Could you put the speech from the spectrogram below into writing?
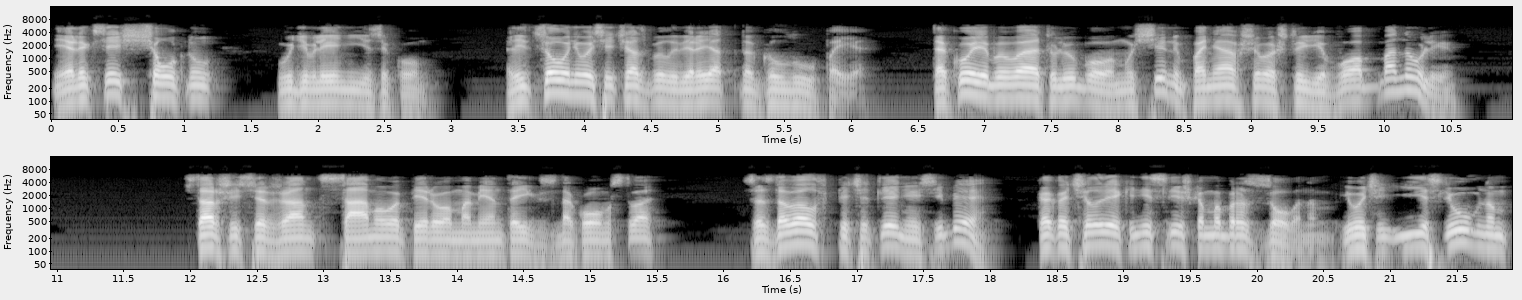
И Алексей щелкнул в удивлении языком. Лицо у него сейчас было, вероятно, глупое. Такое бывает у любого мужчины, понявшего, что его обманули. Старший сержант с самого первого момента их знакомства создавал впечатление о себе, как о человеке не слишком образованном и очень, если умном,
